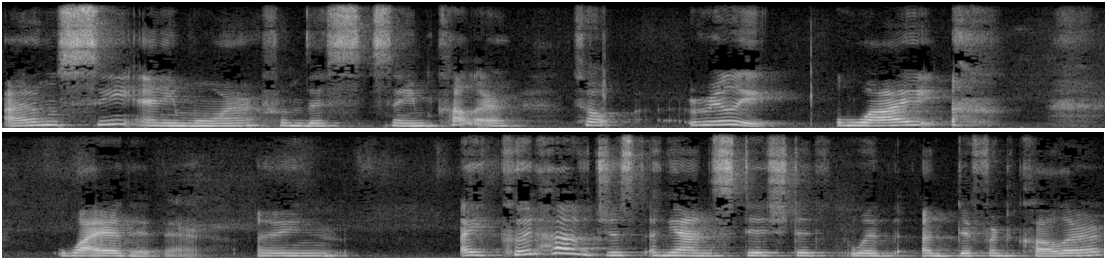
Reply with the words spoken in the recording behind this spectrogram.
I don't see any more from this same color. So really, why, why are they there? I mean, I could have just, again, stitched it with a different color,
